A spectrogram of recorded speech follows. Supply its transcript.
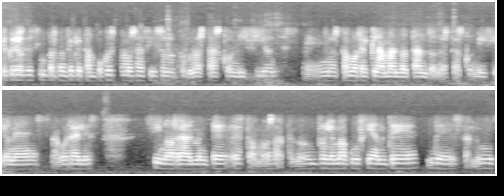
yo creo que es importante que tampoco estamos así solo por nuestras condiciones. Eh, no estamos reclamando tanto nuestras condiciones laborales, sino realmente estamos hablando de un problema acuciante de salud,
